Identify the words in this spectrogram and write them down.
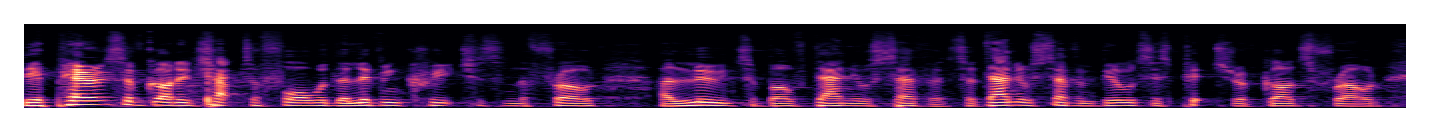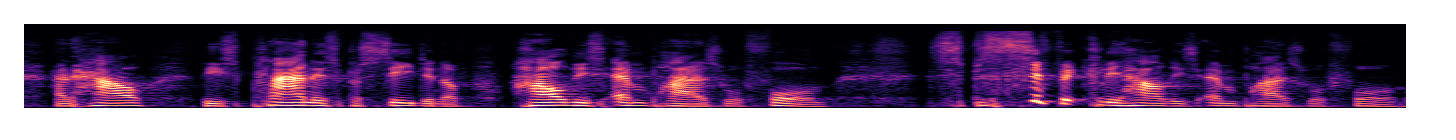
The appearance of God in chapter 4 with the living creatures and the throne allude to both Daniel 7. So Daniel 7 builds this picture of God's throne and how these plan is proceeding of how these empires will form. Specifically how these empires will form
